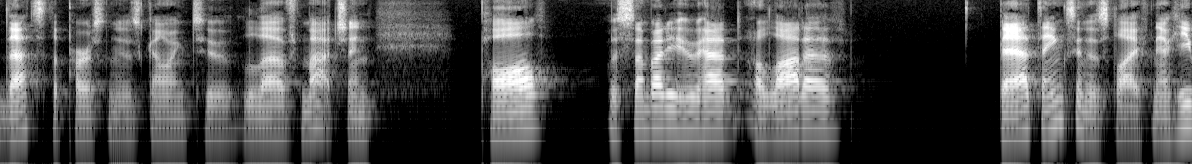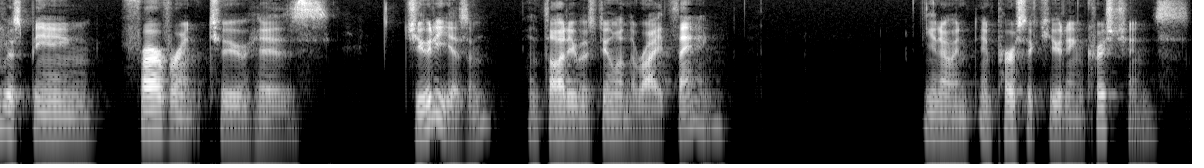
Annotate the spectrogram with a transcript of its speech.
that's the person who's going to love much. And Paul was somebody who had a lot of bad things in his life. Now, he was being fervent to his Judaism and thought he was doing the right thing, you know, in, in persecuting Christians.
